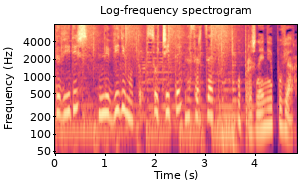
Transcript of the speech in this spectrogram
Да видиш невидимото с очите на сърцето. Упражнение по вяра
